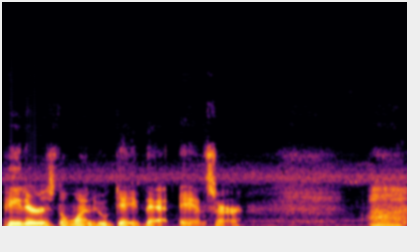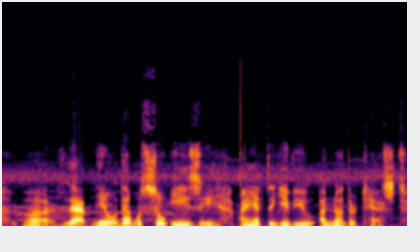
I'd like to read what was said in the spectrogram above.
Peter is the one who gave that answer. Ah, but that you know that was so easy. I have to give you another test.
